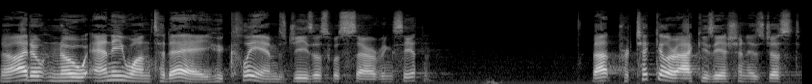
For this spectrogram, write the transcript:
Now, I don't know anyone today who claims Jesus was serving Satan. That particular accusation is just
